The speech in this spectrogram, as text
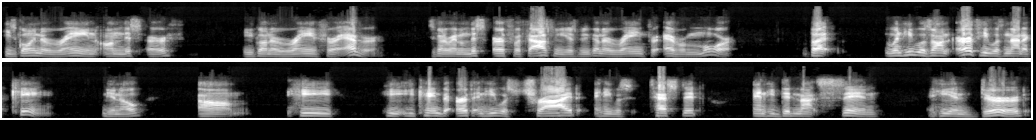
He's going to reign on this earth. He's going to reign forever. He's going to reign on this earth for a thousand years, but he's going to reign forevermore. But when he was on earth, he was not a king, you know. Um, he he he came to earth and he was tried and he was tested and he did not sin and he endured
